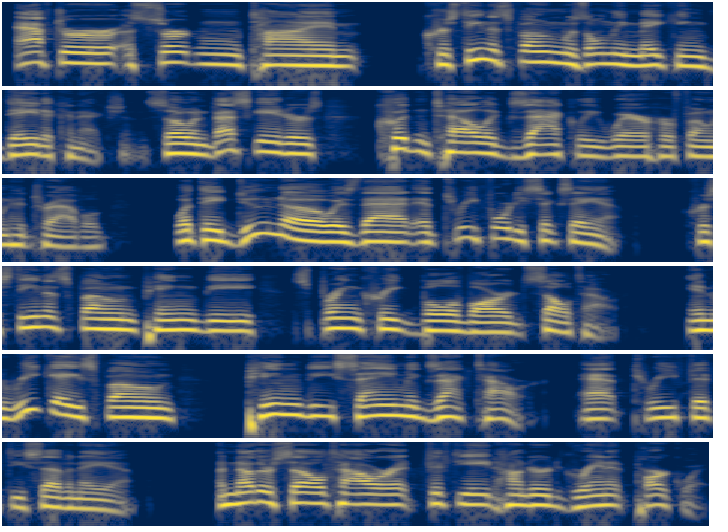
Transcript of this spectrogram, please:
After a certain time, Christina's phone was only making data connections, so investigators couldn't tell exactly where her phone had traveled. What they do know is that at 3:46 a.m., Christina's phone pinged the Spring Creek Boulevard cell tower. Enrique's phone pinged the same exact tower at 3:57 a.m. Another cell tower at 5800 Granite Parkway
